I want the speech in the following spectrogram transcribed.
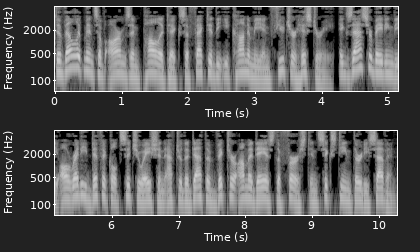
Developments of arms and politics affected the economy and future history, exacerbating the already difficult situation after the death of Victor Amadeus I in 1637.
